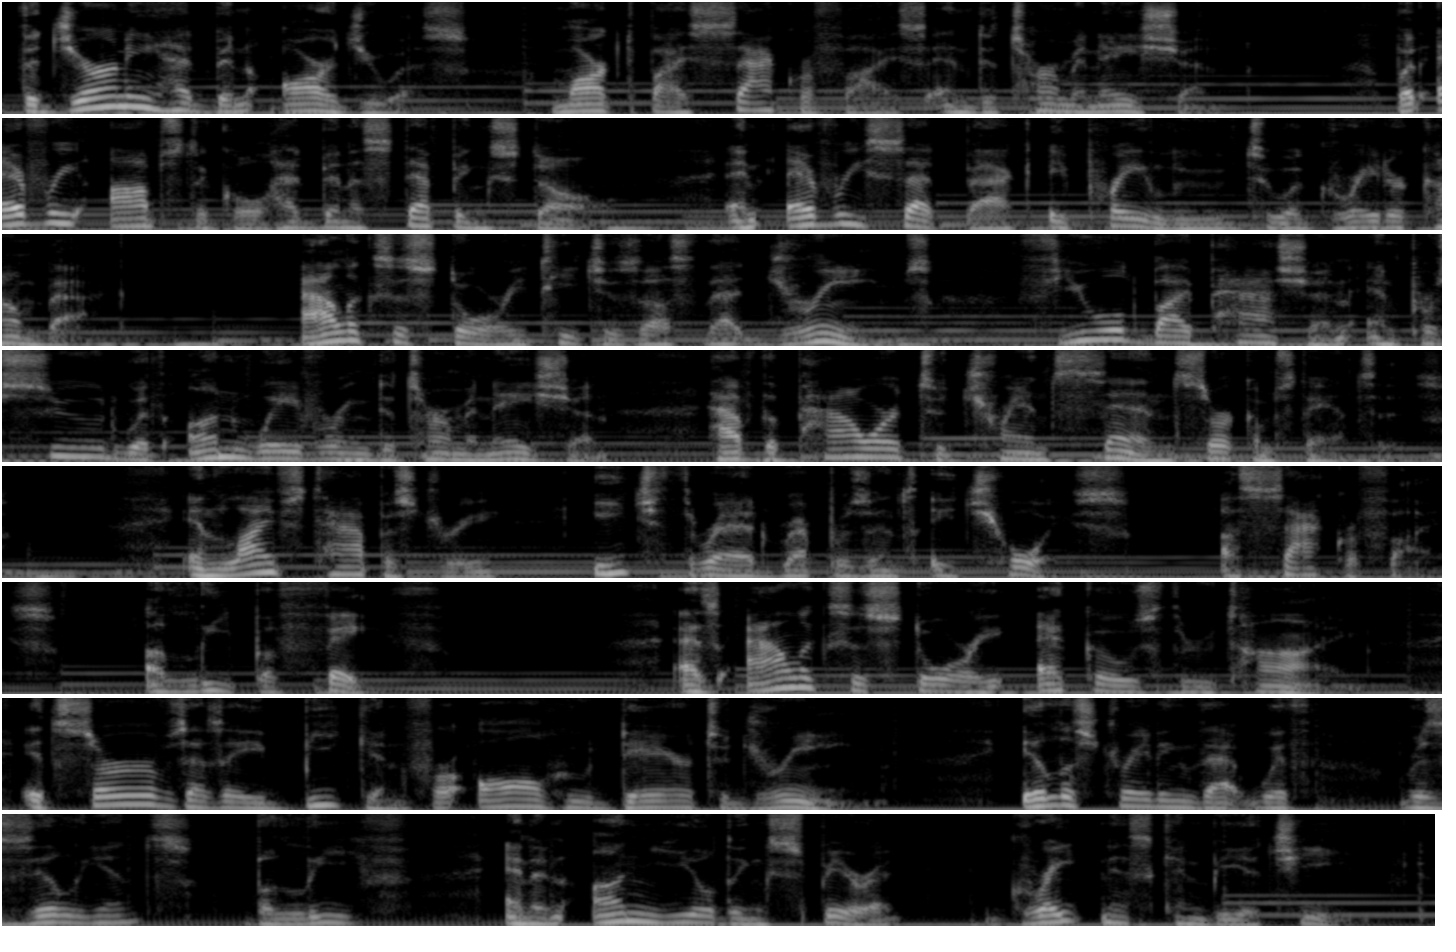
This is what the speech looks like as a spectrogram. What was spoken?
The journey had been arduous, marked by sacrifice and determination. But every obstacle had been a stepping stone, and every setback a prelude to a greater comeback. Alex's story teaches us that dreams, fueled by passion and pursued with unwavering determination, have the power to transcend circumstances. In life's tapestry, each thread represents a choice, a sacrifice, a leap of faith. As Alex's story echoes through time, it serves as a beacon for all who dare to dream, illustrating that with resilience, belief, and an unyielding spirit, greatness can be achieved.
